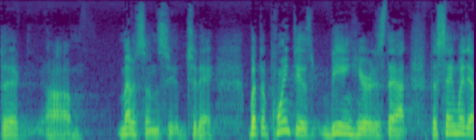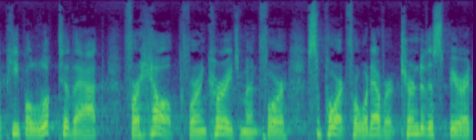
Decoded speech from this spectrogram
the um, medicines today. But the point is, being here is that the same way that people look to that for help, for encouragement, for support, for whatever, turn to the Spirit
